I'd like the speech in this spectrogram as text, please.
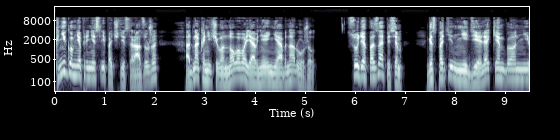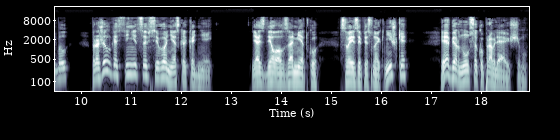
Книгу мне принесли почти сразу же, однако ничего нового я в ней не обнаружил. Судя по записям, господин Неделя, кем бы он ни был, прожил в гостинице всего несколько дней. Я сделал заметку в своей записной книжке и обернулся к управляющему.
